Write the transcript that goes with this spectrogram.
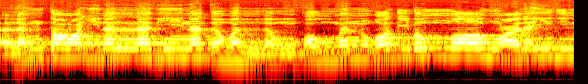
ألم تر إلى الذين تولوا قوما غضب الله عليهم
